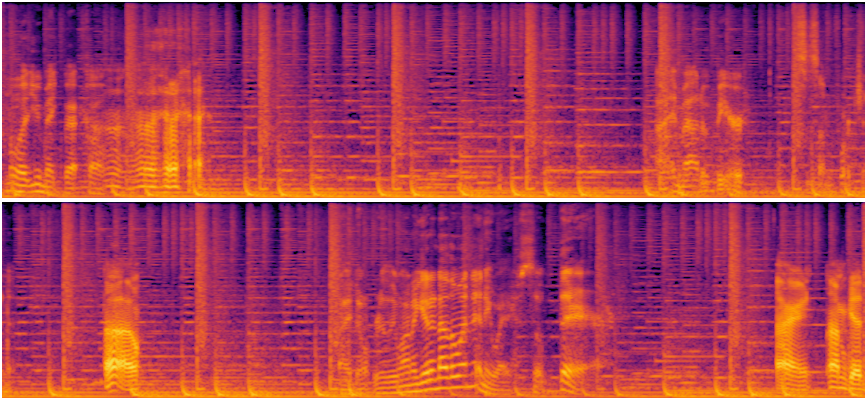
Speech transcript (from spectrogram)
I'm gonna let you make that call. I'm out of beer. This is unfortunate. Uh oh. I don't really want to get another one anyway, so there. Alright, I'm good.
